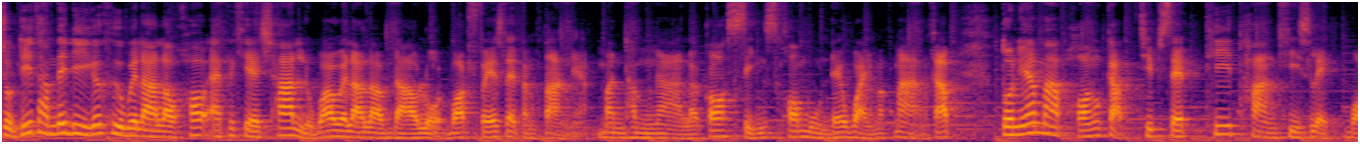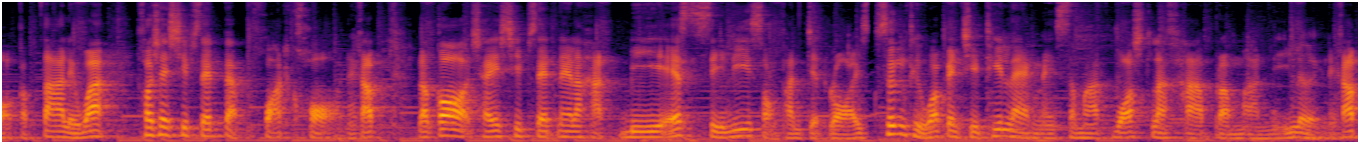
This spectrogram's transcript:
จุดที่ทำได้ดีก็คือเวลาเราเข้าแอปพลิเคชัน หรือว่าเวลาเราดาวน์โหลด Watch Face อะไรต่างๆเนี่ยมันทำงานแล้วก็ซิงค์ข้อมูลได้ไวมากๆนะครับตัวนี้มาพร้อมกับชิปเซ็ตที่ทาง Key Select บอกกับต้าเลยว่าเขาใช้ชิปเซ็ตแบบ Quad Core นะครับแล้วก็ใช้ชิปเซ็ตในรหัส BS Series 2700 ซึ่งถือว่าเป็นชิปที่แรงใน Smart Watch ราคาประมาณนี้เลยนะครับ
